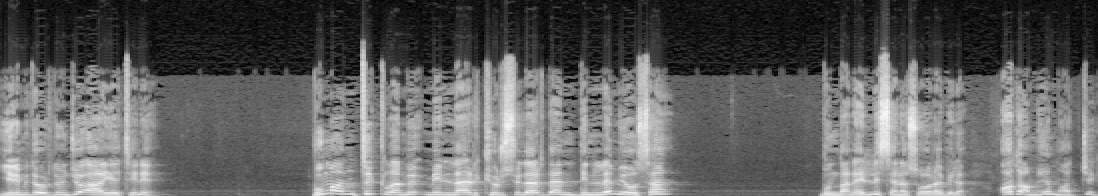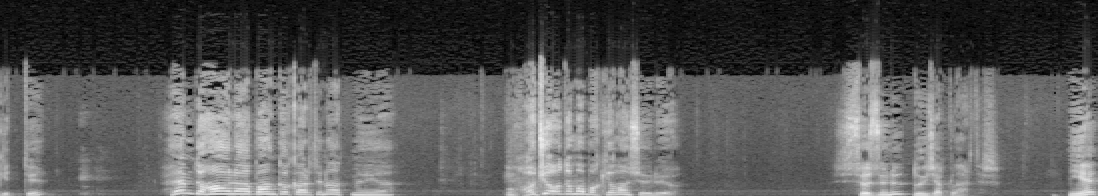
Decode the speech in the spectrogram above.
24. ayetini bu mantıkla müminler kürsülerden dinlemiyorsa bundan 50 sene sonra bile adam hem hacca gitti hem de hala banka kartını atmıyor ya. Bu hacı adama bak yalan söylüyor. Sözünü duyacaklardır. Niye?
